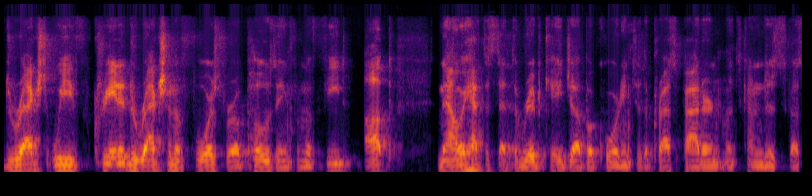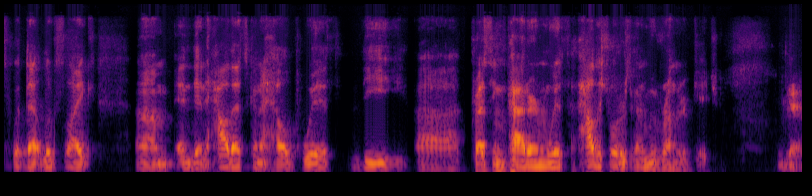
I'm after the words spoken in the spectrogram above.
direction, we've created direction of force for opposing from the feet up now we have to set the rib cage up according to the press pattern. Let's kind of discuss what that looks like. Um, and then how that's going to help with the uh, pressing pattern with how the shoulders are going to move around the rib cage. Okay.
